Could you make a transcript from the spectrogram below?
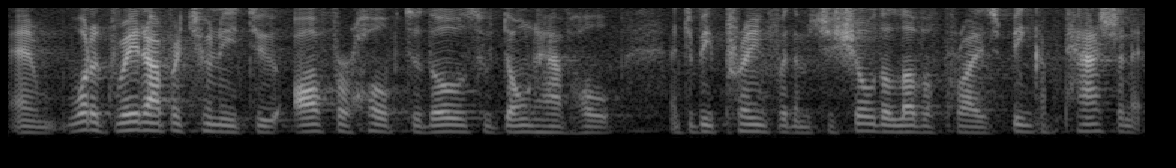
And what a great opportunity to offer hope to those who don't have hope and to be praying for them, to show the love of Christ, being compassionate.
